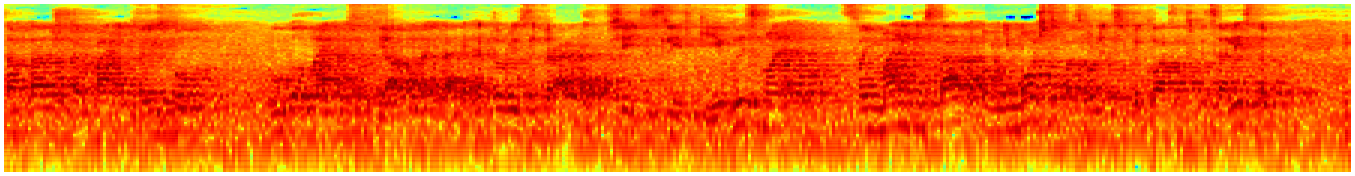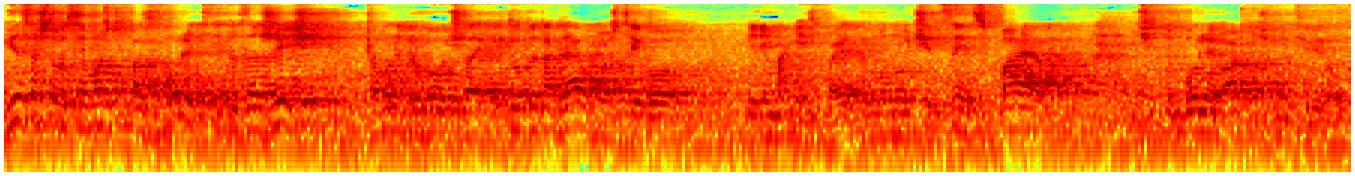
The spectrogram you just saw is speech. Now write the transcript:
Там также компании Facebook, Google, Microsoft, Yahoo и так далее, которые забирают все эти сливки. И вы с своим маленьким стартапом не можете позволить себе классных специалистов. Единственное, что вы себе можете позволить, это зажечь того или другого человека. И только тогда вы можете его переманить. Поэтому научиться inspire значительно более важно, чем мотивировать.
